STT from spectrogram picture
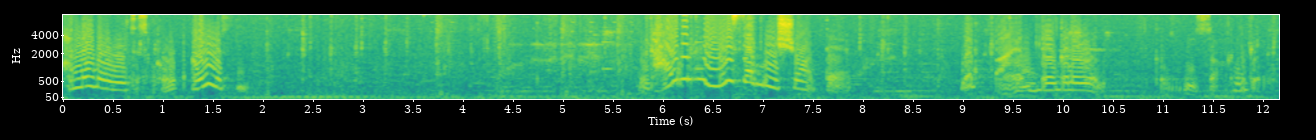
I'm not gonna use the scope. I wanna I miss shot there? Yep, I am gonna win. Because we suck in the game.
